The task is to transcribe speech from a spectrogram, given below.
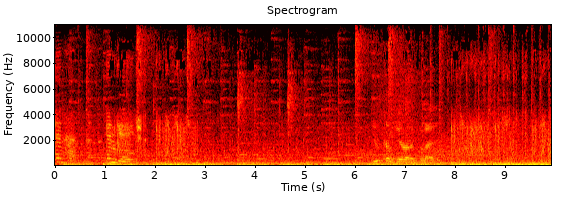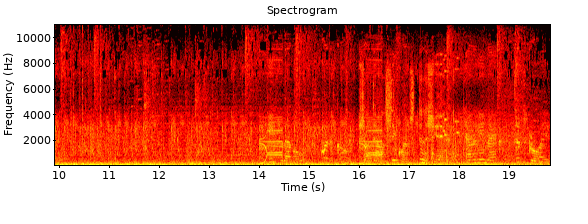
enhancement engaged. You come here and play. Heat level critical. Shutdown sequence initiated. Enemy mech destroyed.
